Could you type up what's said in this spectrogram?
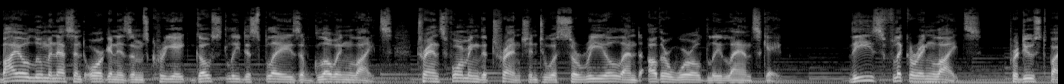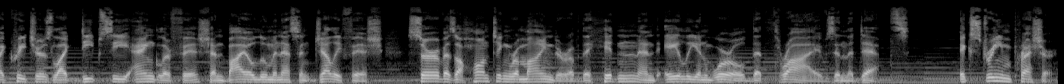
bioluminescent organisms create ghostly displays of glowing lights, transforming the trench into a surreal and otherworldly landscape. These flickering lights, produced by creatures like deep-sea anglerfish and bioluminescent jellyfish, serve as a haunting reminder of the hidden and alien world that thrives in the depths. Extreme pressure.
